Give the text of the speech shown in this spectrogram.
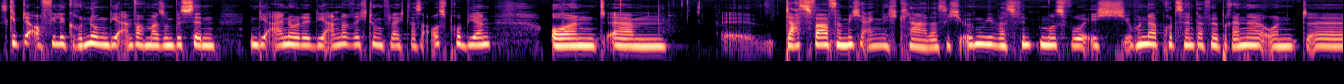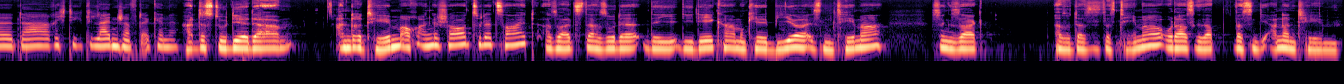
es gibt ja auch viele Gründungen, die einfach mal so ein bisschen in die eine oder die andere Richtung vielleicht was ausprobieren. Und ähm, äh, das war für mich eigentlich klar, dass ich irgendwie was finden muss, wo ich 100 Prozent dafür brenne und äh, da richtig die Leidenschaft erkenne. Hattest du dir da andere Themen auch angeschaut zu der Zeit? Also als da so der, die, die Idee kam, okay, Bier ist ein Thema, hast du gesagt, also das ist das Thema oder hast du gesagt, was sind die anderen Themen,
